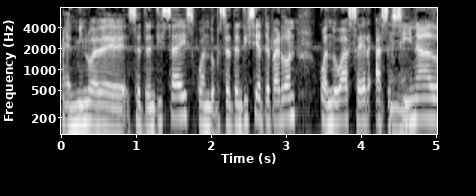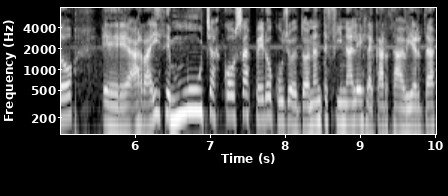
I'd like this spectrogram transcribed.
en 1976, cuando 77, perdón, cuando va a ser asesinado eh, a raíz de muchas cosas, pero cuyo detonante final es la carta abierta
